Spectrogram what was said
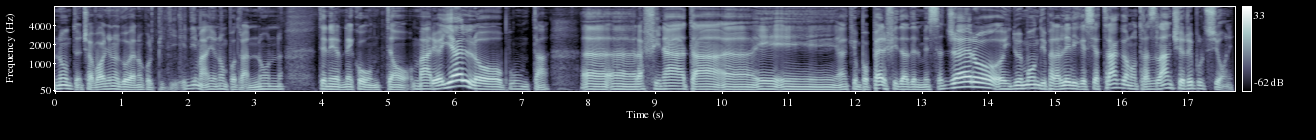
non, cioè vogliono il governo col PD e Di Maio non potrà non tenerne conto. Mario Aiello punta eh, eh, raffinata eh, e, e, anche un po' perfida del messaggero, i due mondi paralleli che si attraggono tra slanci e repulsioni.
